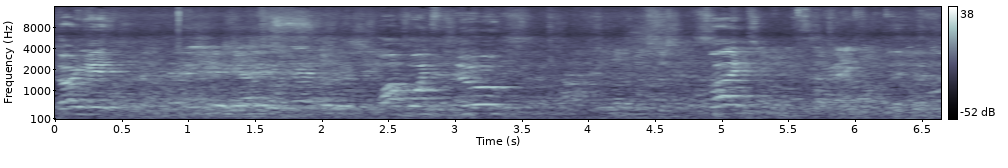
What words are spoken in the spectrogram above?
Target. One point two. Sight.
